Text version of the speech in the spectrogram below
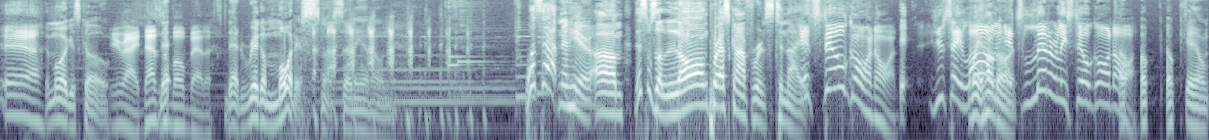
yeah, The morgue is cold. you're right. That's That- the Mo better. That rigor mortis is gonna set in on you. What's happening here? Um, this was a long press conference tonight. It's still going on. You say long. Wait, hold on. It's literally still going on. O- okay, on,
